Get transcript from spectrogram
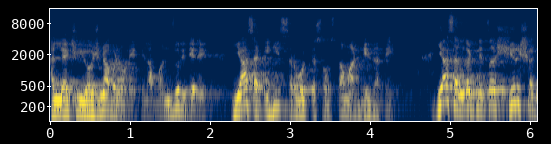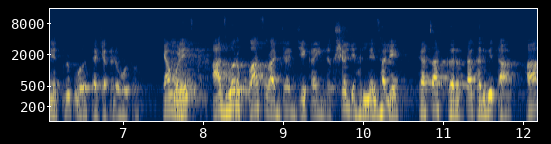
हल्ल्याची योजना बनवणे तिला मंजुरी देणे यासाठी ही सर्वोच्च संस्था मानली जाते. या संघटनेचं शीर्ष नेतृत्व त्याच्याकडे होतं. त्यामुळेच आजवर पाच राज्यात जे काही नक्षली हल्ले झाले त्याचा करता करविता हा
